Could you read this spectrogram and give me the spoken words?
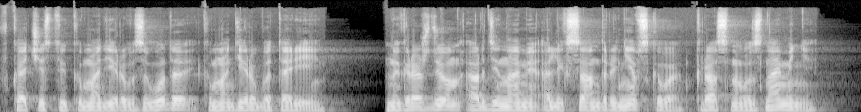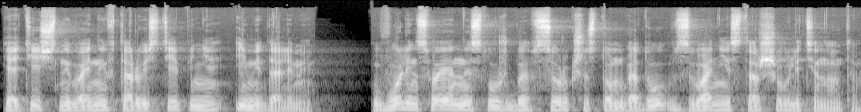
в качестве командира взвода и командира батареи. Награжден орденами Александра Невского, Красного Знамени и Отечественной войны второй степени и медалями. Уволен с военной службы в 1946 году в звании старшего лейтенанта.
